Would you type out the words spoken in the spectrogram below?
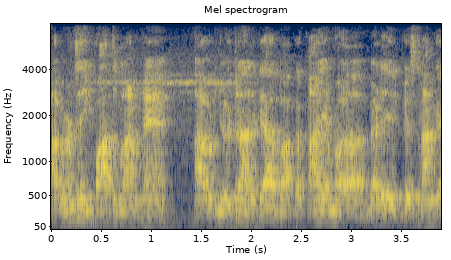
அப்படின்னு சரி பார்த்துக்கலான்னு அப்படின்னு சொல்லிட்டு நான் இருக்கேன். அப்போ அக்கா காளியம்மா மேடையில் பேசுகிறாங்க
